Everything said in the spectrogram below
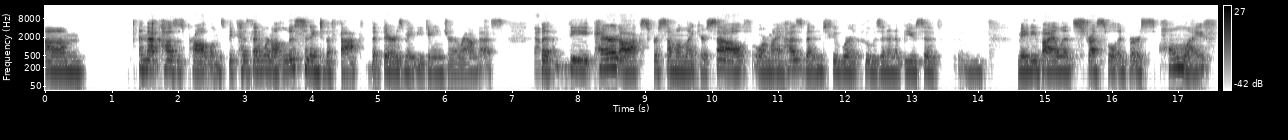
Um, and that causes problems because then we're not listening to the fact that there is maybe danger around us. Yeah. But the paradox for someone like yourself or my husband who were who was in an abusive maybe violent, stressful, adverse home life.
